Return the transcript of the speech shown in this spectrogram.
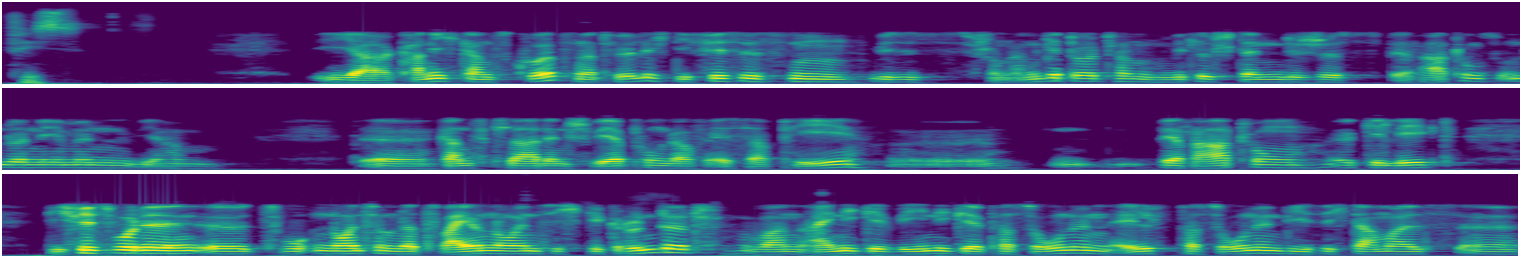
FIS? Ja, kann ich ganz kurz natürlich. Die FIS ist ein, wie Sie es schon angedeutet haben, ein mittelständisches Beratungsunternehmen. Wir haben äh, ganz klar den Schwerpunkt auf SAP. Äh, äh, gelegt. Die FIS wurde äh, 1992 gegründet, waren einige wenige Personen, elf Personen, die sich damals äh,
